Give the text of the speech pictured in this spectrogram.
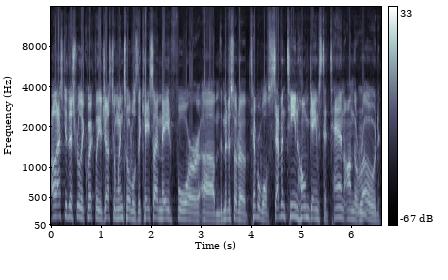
I'll ask you this really quickly. Adjusted win totals, the case I made for um, the Minnesota Timberwolves, 17 home games to 10 on the road.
